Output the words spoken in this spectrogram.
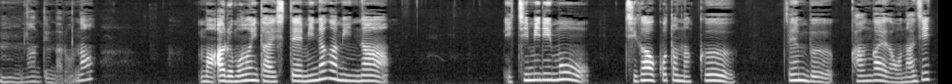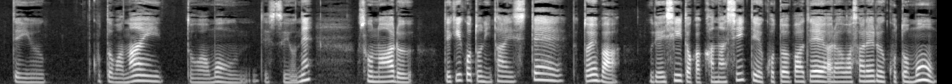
うん、なんて言うんだろうな。まあ、あるものに対してみんながみんな、1ミリも違うことなく、全部考えが同じっていうことはないとは思うんですよね。そのある出来事に対して、例えば、嬉しいとか悲しいっていう言葉で表されることも、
